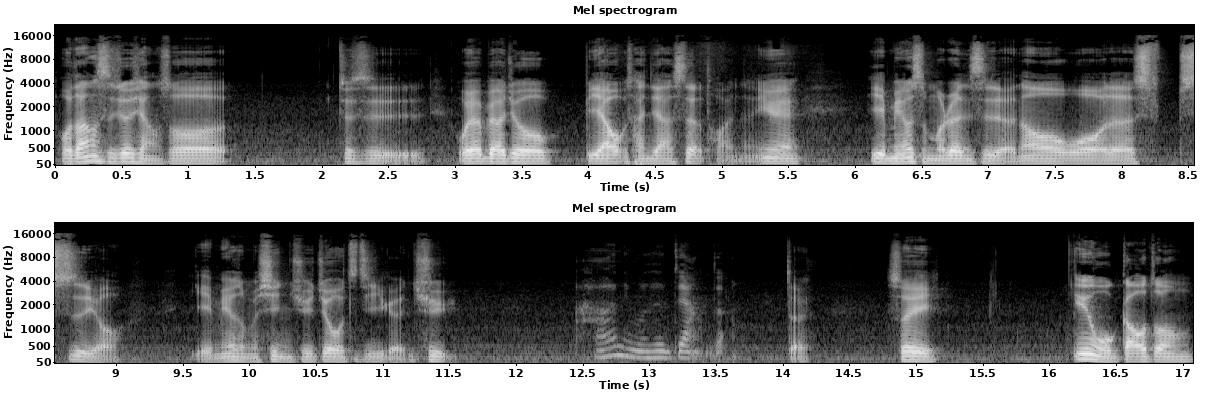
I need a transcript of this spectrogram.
我当时就想说，就是我要不要就不要参加社团了，因为也没有什么认识的，然后我的室友也没有什么兴趣，就我自己一个人去，啊，你们是这样的？对所以因为我高中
